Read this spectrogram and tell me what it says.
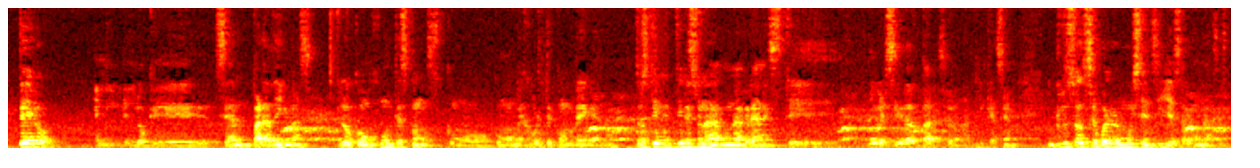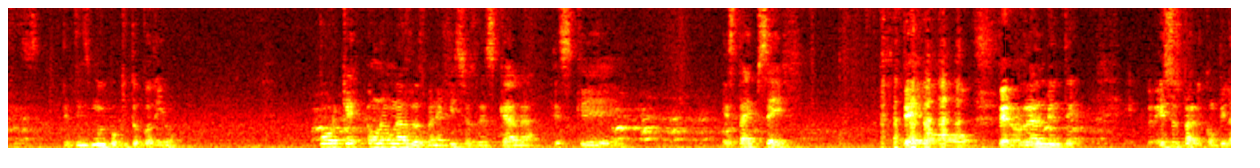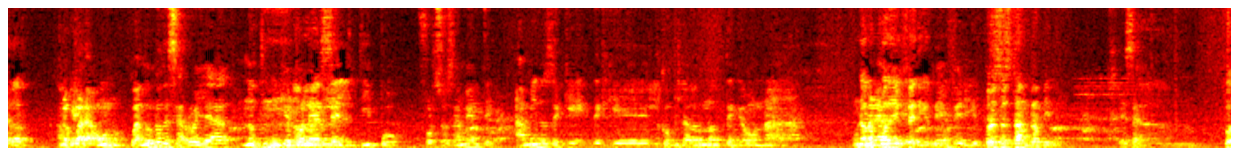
pero en, en lo que sean paradigmas, lo conjuntes como, como, como mejor te convenga. ¿no? Entonces tiene- tienes una, una gran este, diversidad para hacer una aplicación. Incluso se vuelven muy sencillas algunas, que, tienes muy poquito código. Porque uno, uno de los beneficios de Scala es que es type safe, pero, pero realmente eso es para el compilador, no para uno. Cuando uno desarrolla, no tiene que No ponerle es- el tipo forzosamente, a menos de que, de que el compilador no tenga una, una No puede de- inferir, de ¿no? inferir. Por eso es tan rápido. Exacto.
